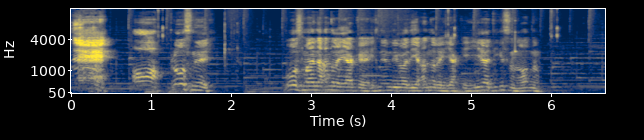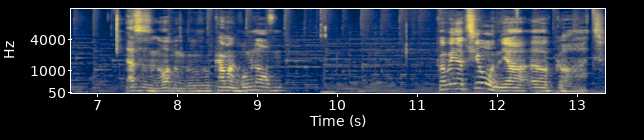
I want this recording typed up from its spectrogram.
Nee. Oh, bloß nicht. Wo ist meine andere Jacke? Ich nehme lieber die andere Jacke hier. Die ist in Ordnung. Das ist in Ordnung. So, so kann man rumlaufen. Kombination, ja. Oh Gott.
